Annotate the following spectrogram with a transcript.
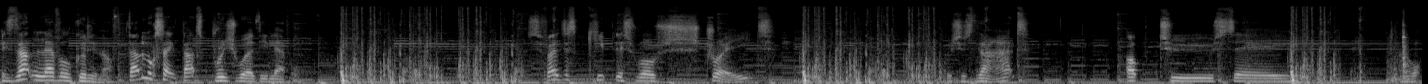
is that level good enough? That looks like that's bridge-worthy level. So if I just keep this road straight which is that up to say I'll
